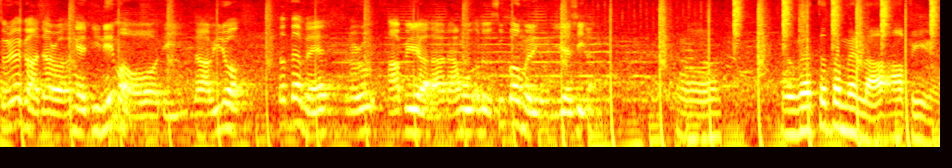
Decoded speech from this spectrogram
ဆိုတဲ့အခါကျတော့အန်ကဲဒီနေ့မှာရောဒီလာပြီးတော့တက်တက်ပဲကျွန်တော်တို့အားပေးရလားဒါမှမဟုတ်အဲ့လိုစုပေါက်မယ်လို့ဒီရက်ရှိလားဟိုဘယ်တက်တက်မဲ့လာအားပေးတယ်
